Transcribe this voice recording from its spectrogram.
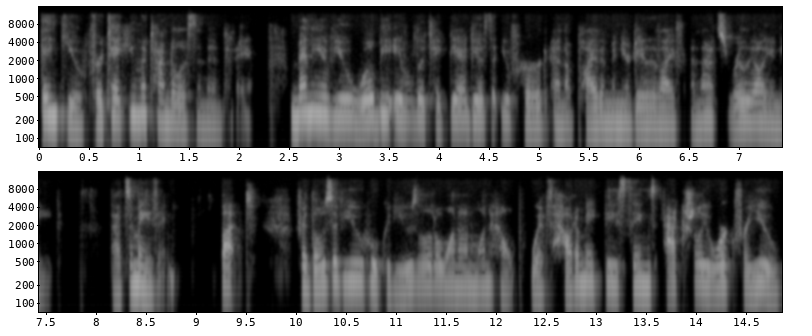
Thank you for taking the time to listen in today. Many of you will be able to take the ideas that you've heard and apply them in your daily life, and that's really all you need. That's amazing. But for those of you who could use a little one on one help with how to make these things actually work for you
